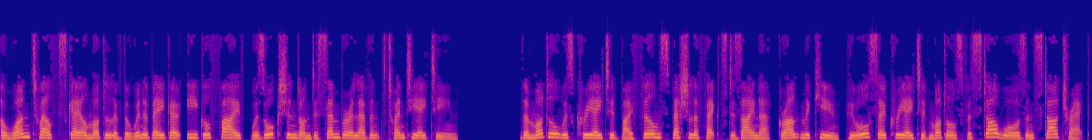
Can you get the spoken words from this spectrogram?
A 1/12th scale model of the Winnebago, Eagle 5, was auctioned on December 11, 2018. The model was created by film special effects designer, Grant McCune, who also created models for Star Wars and Star Trek.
